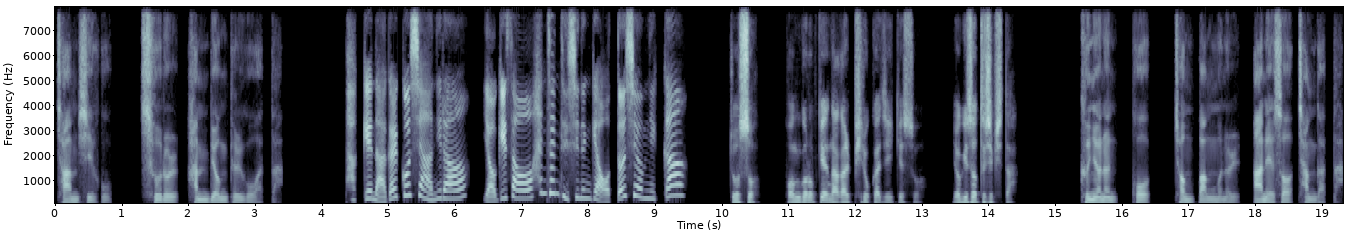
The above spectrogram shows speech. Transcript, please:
잠시 후 술을 한 병 들고 왔다. 밖에 나갈 곳이 아니라 여기서 한 잔 드시는 게 어떠시옵니까? 좋소. 번거롭게 나갈 필요까지 있겠소. 여기서 드십시다. 그녀는 곧 전방문을 안에서 잠갔다.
